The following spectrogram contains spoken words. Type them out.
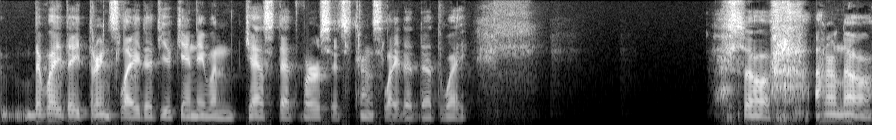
The way they translate it, you can't even guess that verse is translated that way. So I don't know.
